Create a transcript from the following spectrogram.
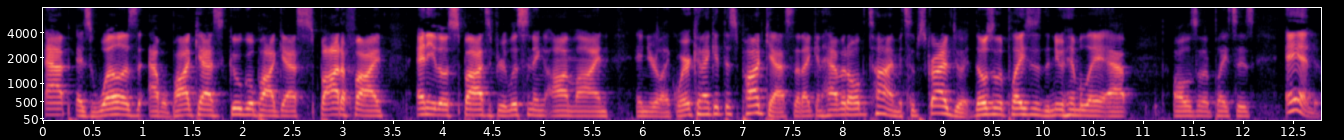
app, as well as the Apple Podcasts, Google Podcasts, Spotify, any of those spots. If you're listening online and you're like, where can I get this podcast that I can have it all the time and subscribe to it? Those are the places, the new Himalaya app, all those other places. And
